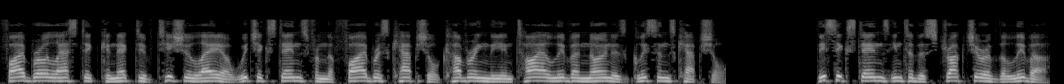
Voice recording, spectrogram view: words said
fibroelastic connective tissue layer which extends from the fibrous capsule covering the entire liver known as Glisson's capsule. This extends into the structure of the liver,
